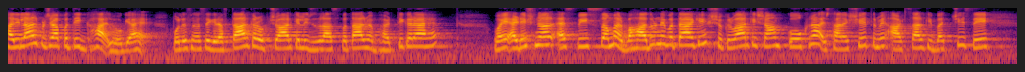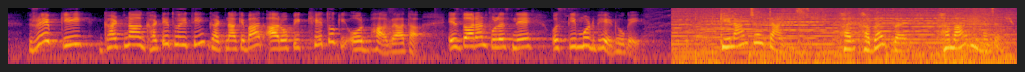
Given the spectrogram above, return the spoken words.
हरिलाल प्रजापति घायल हो गया है। पुलिस ने उसे गिरफ़्तार कर उपचार के लिए जिला अस्पताल में भर्ती कराया है। वहीं एडिशनल एसपी समर बहादुर ने बताया कि शुक्रवार की शाम कोखराज थाना क्षेत्र में आठ साल की बच्ची से रेप की घटना घटित हुई थी। घटना के बाद आरोपी खेतों की ओर भाग रहा था। इस दौरान पुलिस ने उसकी मुठभेड़ हो गई। केलांचल टाइम्स, हर खबर पर हमारी नज़र।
